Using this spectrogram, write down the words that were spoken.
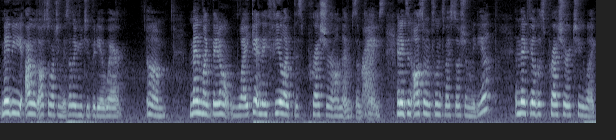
maybe I was also watching this other YouTube video where um, men like they don't like it and they feel like this pressure on them sometimes, and it's an also influenced by social media, and they feel this pressure to like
